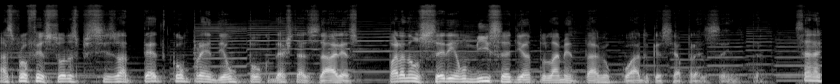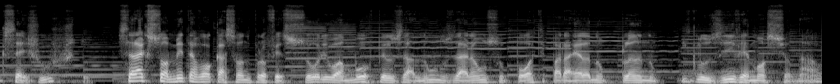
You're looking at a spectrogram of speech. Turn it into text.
as professoras precisam até compreender um pouco destas áreas para não serem omissas diante do lamentável quadro que se apresenta. Será que isso é justo? Será que somente a vocação do professor e o amor pelos alunos darão um suporte para ela no plano, inclusive emocional?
